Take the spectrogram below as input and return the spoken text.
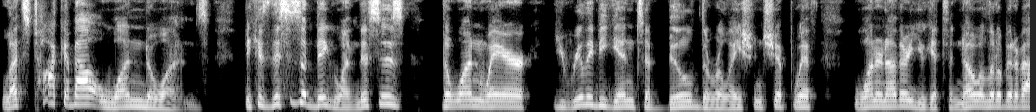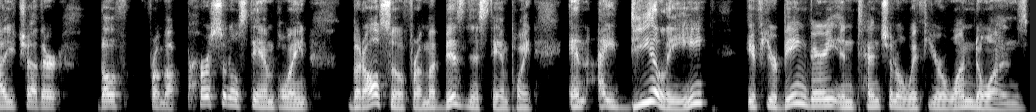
Let's talk about one to ones because this is a big one. This is the one where you really begin to build the relationship with one another. You get to know a little bit about each other, both from a personal standpoint, but also from a business standpoint. And ideally, if you're being very intentional with your one to ones,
